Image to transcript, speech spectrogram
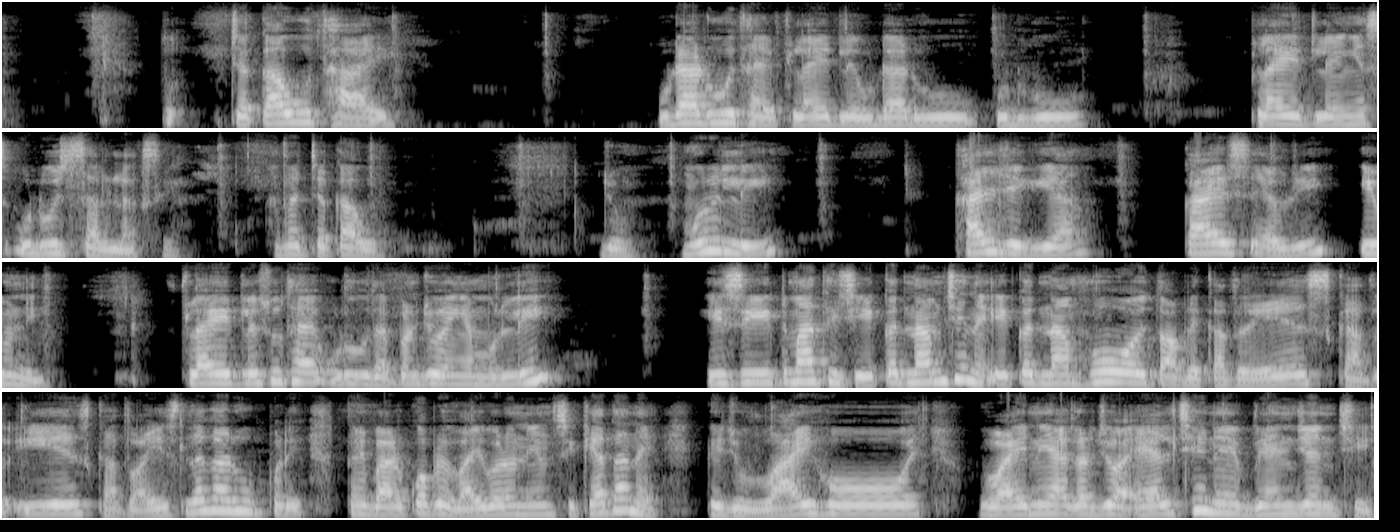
તો ચકાવવું થાય, ઉડાડવું થાય. ફ્લાય એટલે ઉડાડવું, ઉડવું. ફ્લાય એટલે અહીંયા ઉડવું જ સારું લાગશે. અથવા ચકાવવું જો, મુરલી ખાલી જગ્યા કાયર્સ એવરી ઇવનિંગ ફ્લાય એટલે શું થાય? ઉડવું થાય. પણ જો અહીંયા મુરલી, એ સીટમાંથી છે. એક જ નામ છે ને, એક જ નામ હોય તો આપણે કાં તો એસ કાં તો ઈએસ કાં તો આઈએસ લગાડવું પડે. તો એ બાળકો આપણે વાયવાળો નિયમ શીખ્યા હતા ને, કે જો વાય હોય વાયની આગળ જો એલ છે ને, વ્યંજન છે.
